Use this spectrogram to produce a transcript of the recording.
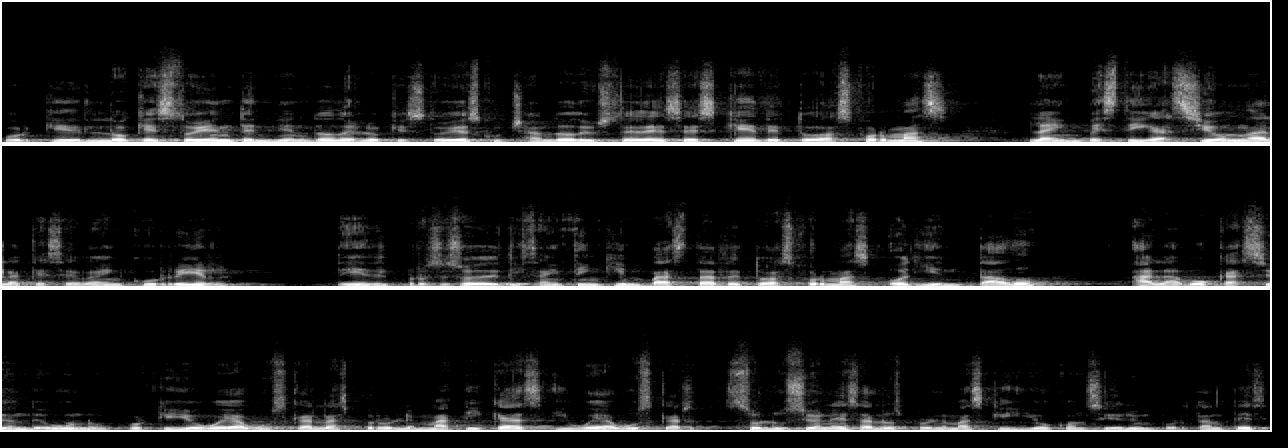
Porque lo que estoy entendiendo de lo que estoy escuchando de ustedes es que de todas formas la investigación a la que se va a incurrir el proceso de design thinking va a estar de todas formas orientado a la vocación de uno, porque yo voy a buscar las problemáticas y voy a buscar soluciones a los problemas que yo considero importantes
